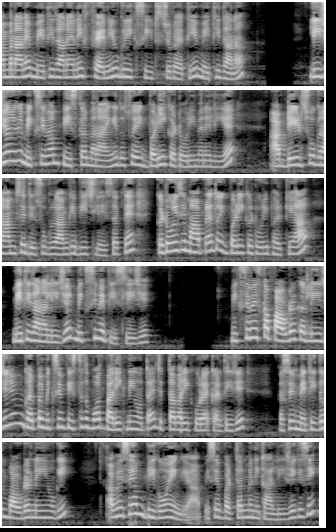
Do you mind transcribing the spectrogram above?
हम बना रहे हैं मेथी दाना, यानी फेन्यू ग्रीक सीड्स जो रहती है, मेथी दाना। लीजिए और इसे मिक्सी में हम पीस कर बनाएँगे। दोस्तों, एक बड़ी कटोरी मैंने ली है। आप डेढ़ सौ ग्राम से डेढ़ सौ ग्राम के बीच ले सकते हैं। कटोरी से माप रहे हैं तो एक बड़ी कटोरी भर के आप मेथी दाना लीजिए और मिक्सी में पीस लीजिए। मिक्सी में इसका पाउडर कर लीजिए। जब हम घर पर मिक्सी में पीसते हैं तो बहुत बारीक नहीं होता है, जितना बारीक हो रहा है कर दीजिए। वैसे भी मेथी एकदम पाउडर नहीं होगी। अब इसे हम भिगोएँगे आप। इसे बर्तन में निकाल लीजिए किसी।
